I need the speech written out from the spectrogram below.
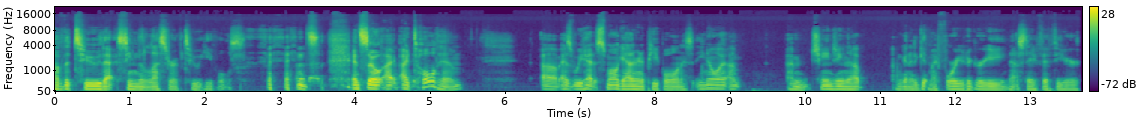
Of the two, that seemed the lesser of two evils. and, and so I, I told him, um, as we had a small gathering of people, and I said, you know what, I'm, I'm changing up. I'm going to get my four year degree, not stay fifth year.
